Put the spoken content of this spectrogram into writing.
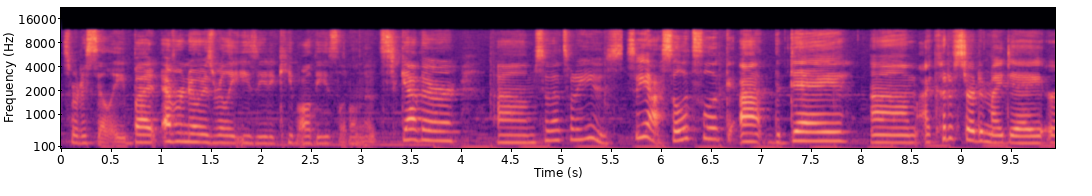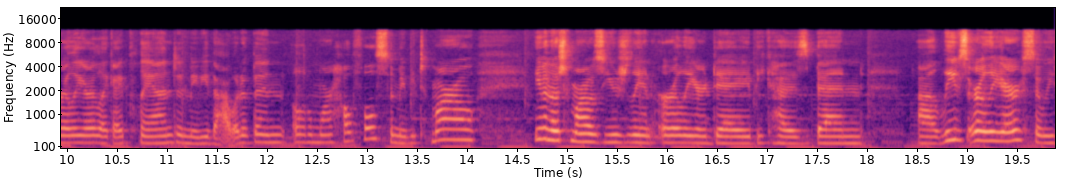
sort of silly, but Evernote is really easy to keep all these little notes together. Um, so that's what I use. So yeah, so let's look at the day. Um, I could have started my day earlier like I planned and maybe that would have been a little more helpful. So maybe tomorrow, even though tomorrow is usually an earlier day because Ben uh, leaves earlier. So we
